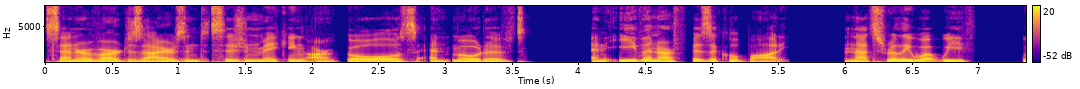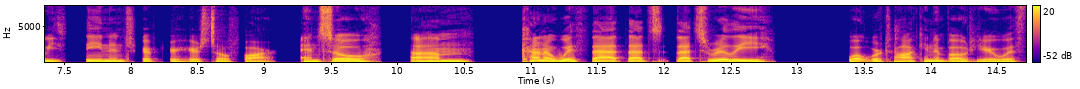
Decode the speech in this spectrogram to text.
center of our desires and decision making, our goals and motives, and even our physical body. And that's really what we've we've seen in scripture here so far. And so um kind of with that that's that's really what we're talking about here with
